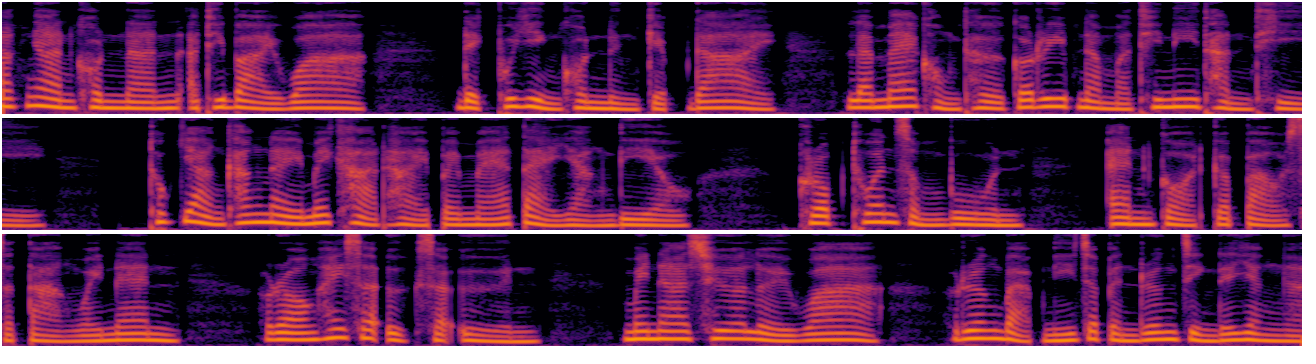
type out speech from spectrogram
นักงานคนนั้นอธิบายว่า เด็กผู้หญิงคนหนึ่งเก็บได้ และแม่ของเธอก็รีบนำมาที่นี่ทันที ทุกอย่างข้างในไม่ขาดหายไปแม้แต่อย่างเดียว ครบถ้วนสมบูรณ์ แอนกอดกระเป๋าสตางค์ไว้แน่น ร้องให้สะอึกสะอื่น ไม่น่าเชื่อเลยว่า เรื่องแบบนี้จะเป็นเรื่องจริงได้ยังไง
